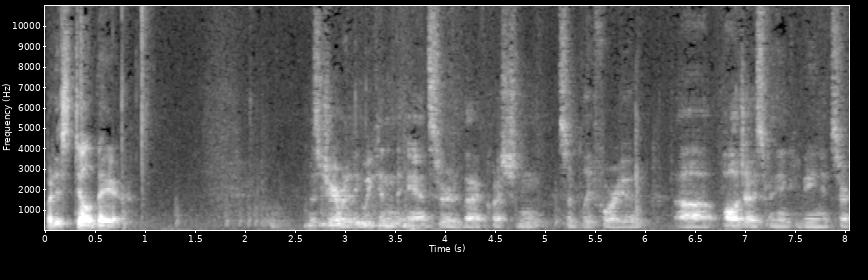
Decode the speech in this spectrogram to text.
but it's still there. Mr. Chairman, I think we can answer that question simply for you. uh, Apologize for the inconvenience, sir.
